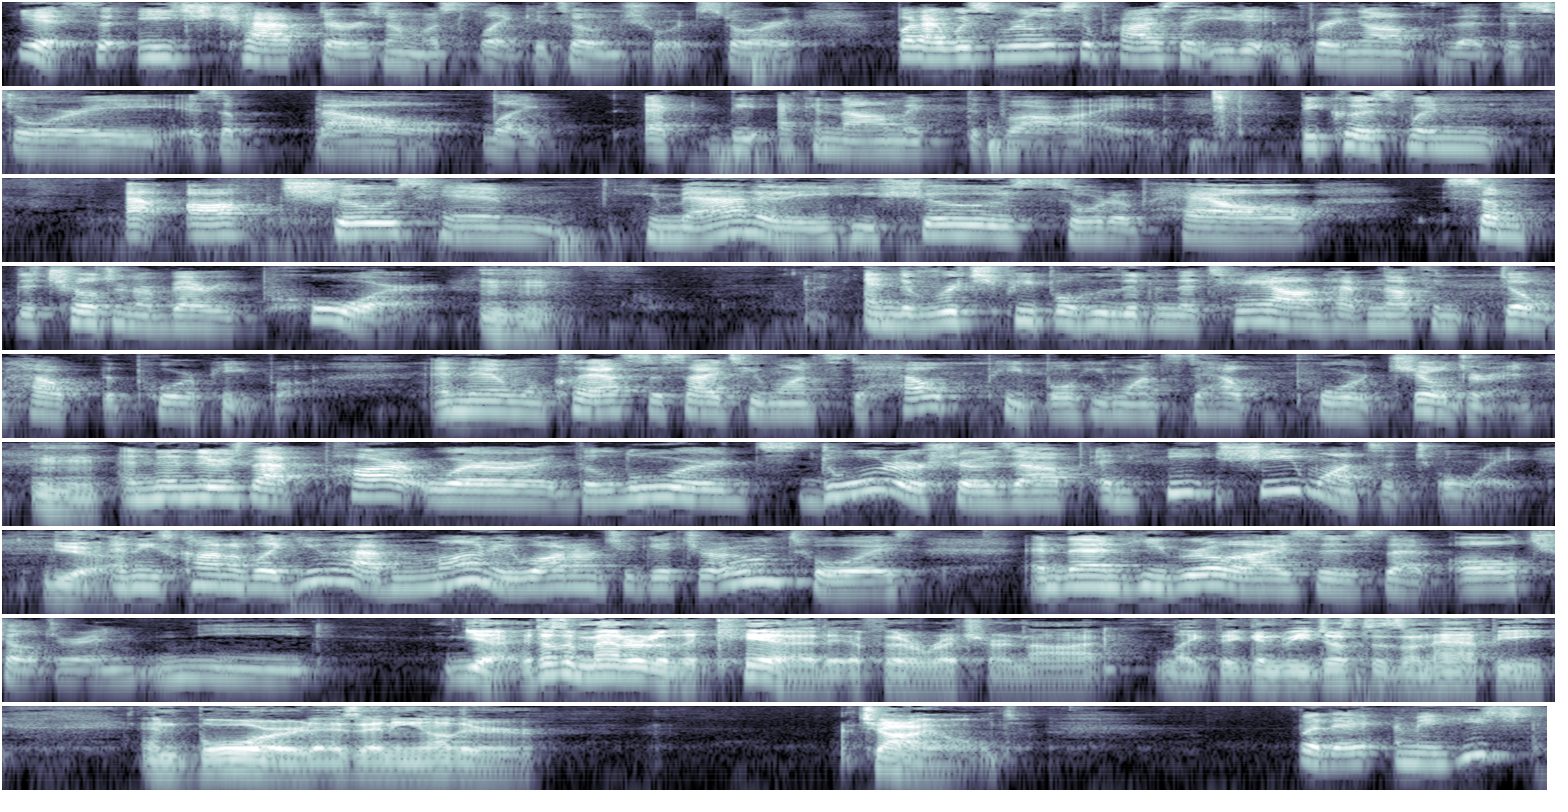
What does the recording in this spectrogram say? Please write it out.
Yes, each chapter is almost like its own short story. But I was really surprised that you didn't bring up that the story is about like ec- the economic divide, because when Ak shows him humanity, he shows sort of how some the children are very poor, mm-hmm. and the rich people who live in the town have nothing, don't help the poor people. And then when Claus decides he wants to help people, he wants to help poor children. Mm-hmm. And then there's that part where the Lord's daughter shows up and he she wants a toy. Yeah. And he's kind of like, You have money, why don't you get your own toys? And then he realizes that all children need Yeah, it doesn't matter to the kid if they're rich or not. Like they can be just as unhappy and bored as any other child. But I I mean, he's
